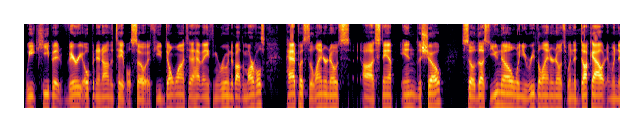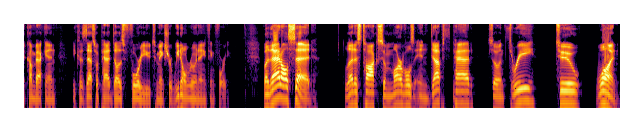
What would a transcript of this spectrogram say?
We keep it very open and on the table. So if you don't want to have anything ruined about the Marvels, Pat puts the liner notes uh, stamp in the show. So thus you know when you read the liner notes when to duck out and when to come back in because that's what Pat does for you to make sure we don't ruin anything for you. But that all said, let us talk some Marvels in depth, Pad. So in three, two, one,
